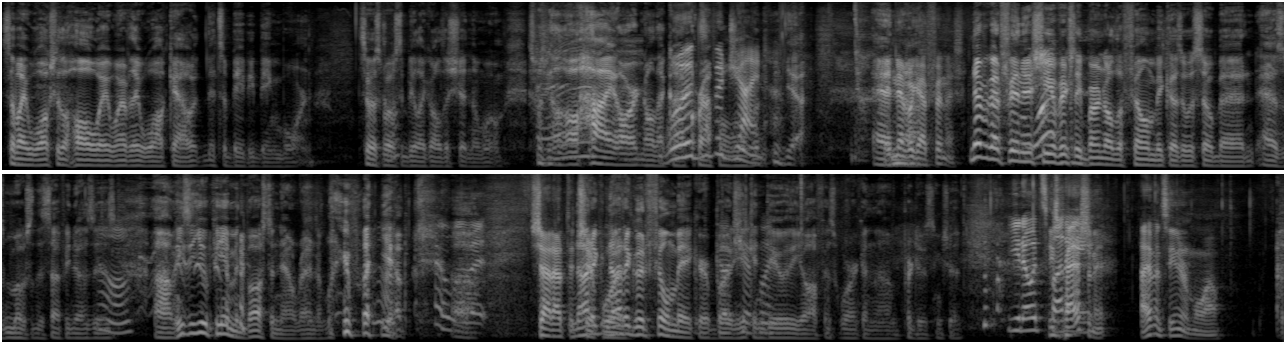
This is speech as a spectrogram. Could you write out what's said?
somebody walks through the hallway. Whenever they walk out, it's a baby being born. So it's supposed to be like all the shit in the womb. It's supposed to be all, all high heart and all that kind Woods of crap. all over. vagina. Yeah. It never uh, got finished. Never got finished. He eventually burned all the film because it was so bad, as most of the stuff he does is. Um, he's a UPM in Boston now, randomly. but yeah, I love Uh, it. Shout out to Not a, Chip Wood. not a good filmmaker, but he Chip can Wood. do the office work and the producing shit. You know what's funny? He's funny? passionate. I haven't seen him in a while.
